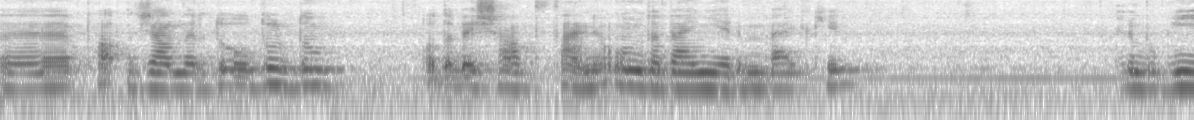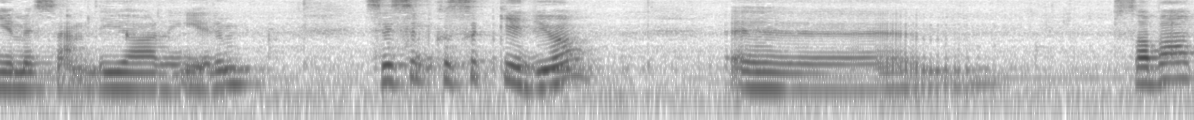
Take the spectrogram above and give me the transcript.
Ee, patlıcanları doldurdum. O da 5-6 tane. Onu da ben yerim belki. Yani bugün yemesem de yarın yerim. Sesim kısık geliyor. Ee, sabah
